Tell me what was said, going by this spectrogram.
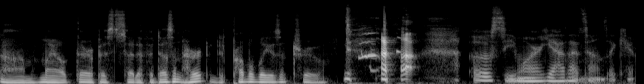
Um, my old therapist said if it doesn't hurt, it probably isn't true. oh, Seymour, yeah, that sounds like him.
